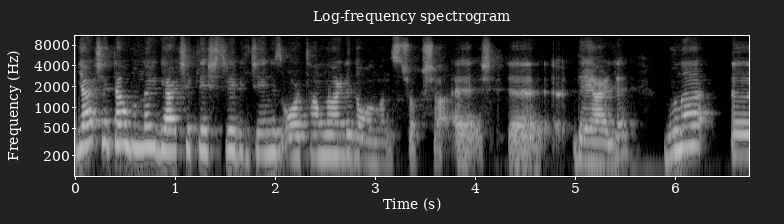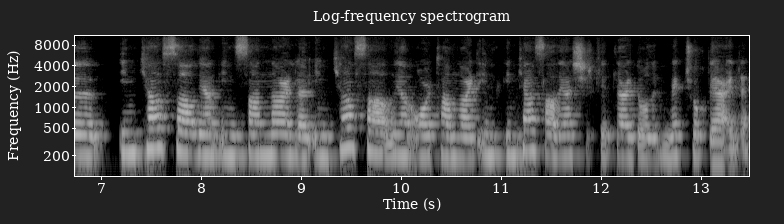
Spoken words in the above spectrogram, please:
gerçekten bunları gerçekleştirebileceğiniz ortamlarda da olmanız çok e, e, değerli. Buna e, imkan sağlayan insanlarla, imkan sağlayan ortamlarda, im- imkan sağlayan şirketlerde olabilmek çok değerli.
